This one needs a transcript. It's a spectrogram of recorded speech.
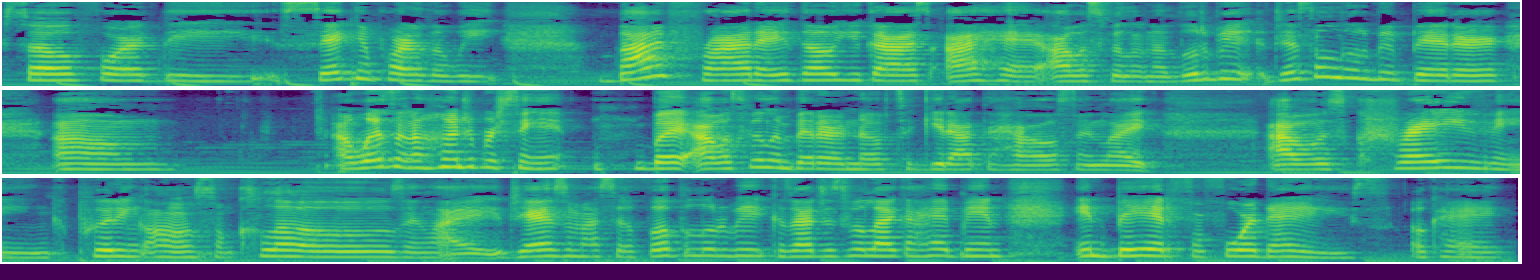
So for the second part of the week, by Friday though, you guys, I had, I was feeling a little bit, just a little bit better. Um, I wasn't 100%, but I was feeling better enough to get out the house and like, I was craving putting on some clothes and like jazzing myself up a little bit because I just feel like I had been in bed for four days, okay?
